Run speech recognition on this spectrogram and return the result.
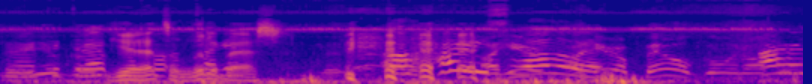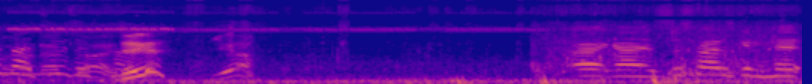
when I picked go. it up. Yeah, that's a little tugging. bass. Oh, how did he I hear, swallow I it? hear a bell going off. I heard that on too this time. Do you? Yeah. Alright guys, this rod is getting hit.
